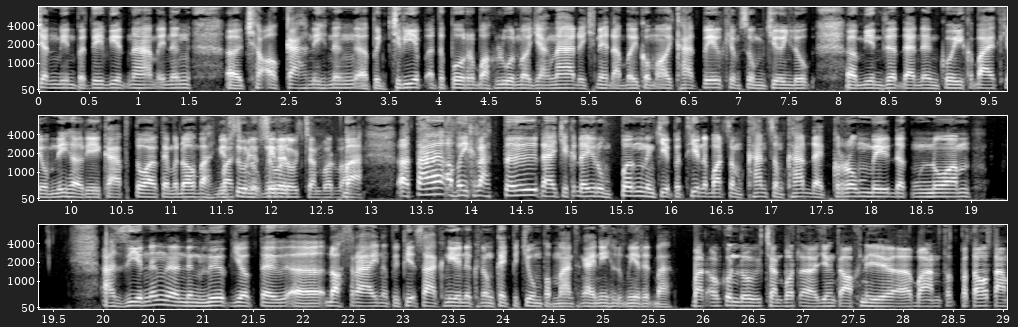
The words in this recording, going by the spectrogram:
ចិនមានប្រទេសវៀតណាមអីនឹងឆក់ឱកាសនេះនឹងបញ្ជ្រាបអធិពលរបស់ខ្លួនមកយ៉ាងណាដូច្នេះដើម្បីកុំឲ្យខាតពេលខ្ញុំសូមអញ្ជើញលោកមានរិទ្ធដែលនៅអង្គុយក្បែរខ្ញុំនេះរាយការណ៍ផ្ទាល់តែម្ដងបាទមានសួរលោកមានលោកច័ន្ទវត្តបាទតើអ្វីខ្លះទៅដែលជាក្តីរំពឹងនិងជាប្រធានបទសំខាន់សំខាន់ដែលក្រមមេដឹកនាំ អាស៊ាននឹងនឹងលើកយកទៅដោះស្រាយនិងពិភាក្សាគ្នានៅក្នុងកិច្ចប្រជុំប្រហែលថ្ងៃនេះលោកមេរិទ្ធបាទបាទអរគុណលោកច័ន្ទបុតយើងទាំងអស់គ្នាបានបន្តតាម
